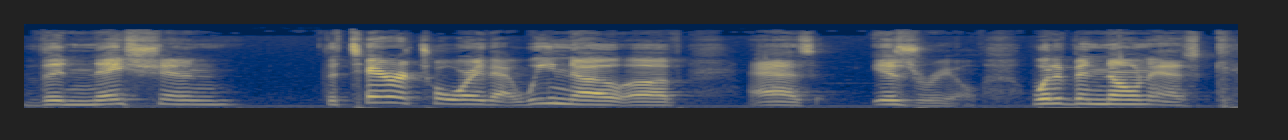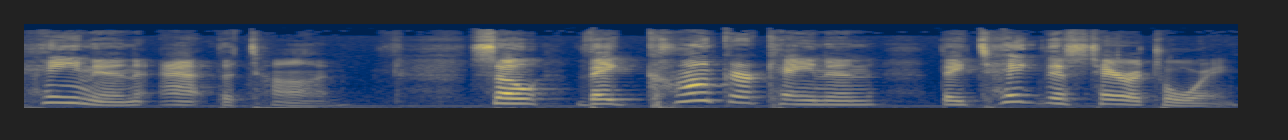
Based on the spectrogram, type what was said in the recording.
the nation, the territory that we know of as Israel, would have been known as Canaan at the time. So they conquer Canaan, they take this territory.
